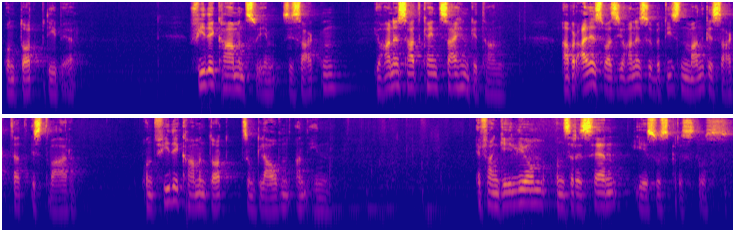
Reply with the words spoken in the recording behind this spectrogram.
und dort blieb er. Viele kamen zu ihm. Sie sagten, Johannes hat kein Zeichen getan, aber alles, was Johannes über diesen Mann gesagt hat, ist wahr. Und viele kamen dort zum Glauben an ihn. Evangelium unseres Herrn Jesus Christus.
